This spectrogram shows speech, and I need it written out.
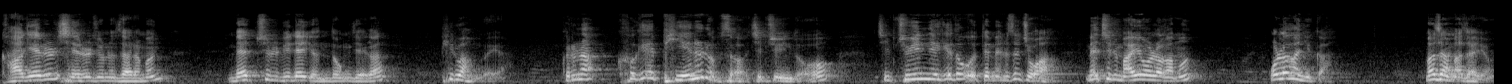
가게를 세를 주는 사람은 매출 비례 연동제가 필요한 거야. 그러나 크게 피해는 없어, 집주인도. 집주인에게도 어떤 면에서 좋아. 매출이 많이 올라가면 올라가니까. 맞아, 맞아요.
